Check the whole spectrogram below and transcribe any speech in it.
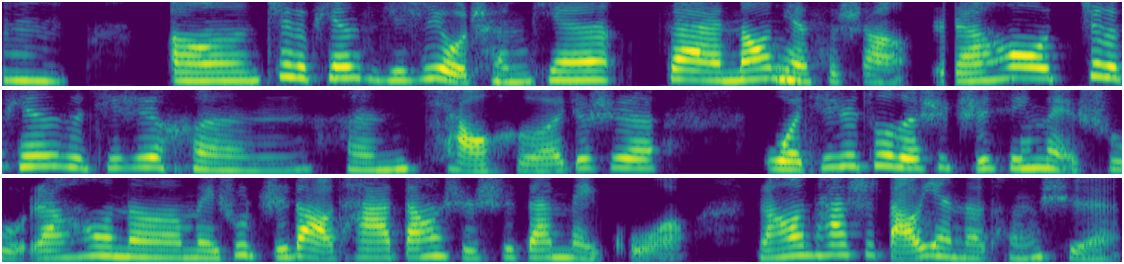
嗯嗯，这个片子其实有成片在 Nonus 上，然后这个片子其实很很巧合，就是我其实做的是执行美术，然后呢，美术指导他当时是在美国，然后他是导演的同学。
